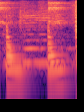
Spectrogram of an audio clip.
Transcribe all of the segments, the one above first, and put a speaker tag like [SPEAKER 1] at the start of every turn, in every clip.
[SPEAKER 1] son.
